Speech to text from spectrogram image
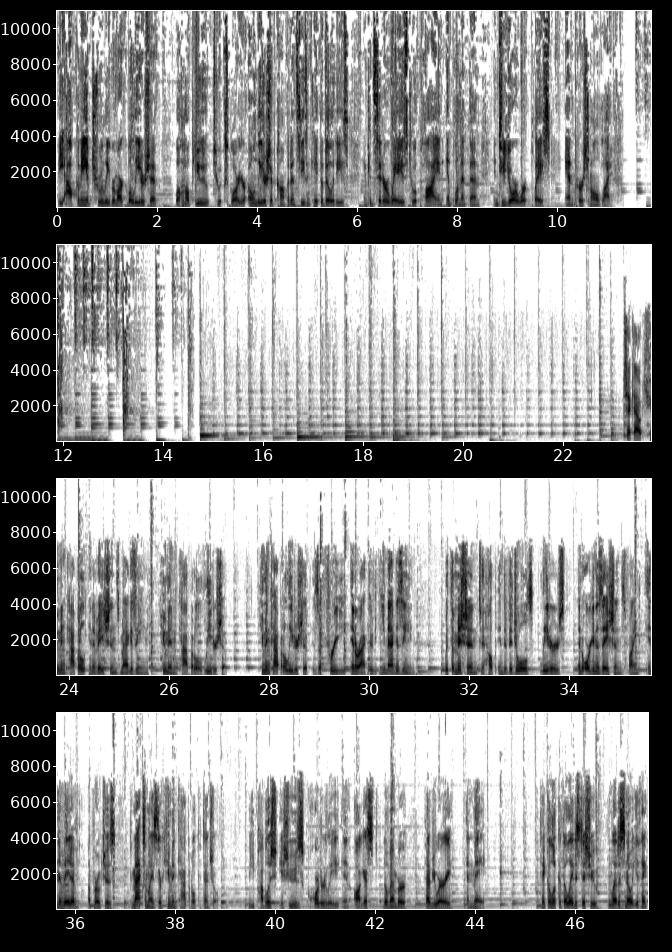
The alchemy of truly remarkable leadership will help you to explore your own leadership competencies and capabilities and consider ways to apply and implement them into your workplace and personal life. Check out Human Capital Innovations magazine, Human Capital Leadership. Human Capital Leadership is a free, interactive e-magazine with the mission to help individuals, leaders, and organizations find innovative approaches to maximize their human capital potential. We publish issues quarterly in August, November, February, and May. Take a look at the latest issue and let us know what you think.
